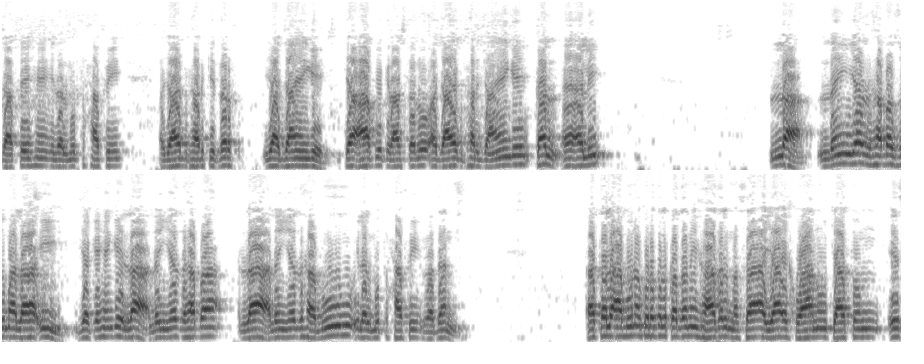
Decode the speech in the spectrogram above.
جاتے ہیں الى المتحف عجائب گھر کی طرف یا جائیں گے؟ کیا آپ کے کلاس کرو عجائب گھر جائیں گے؟ کل، اے علی لا، لن يذهب زملائي یا کہیں گے لا، لن يذهب لا، لن يذهبوا الى المتحف غدا۔ اتلعبون كرة القدم هذا المساء، یا اخوانو، کیا تم اس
